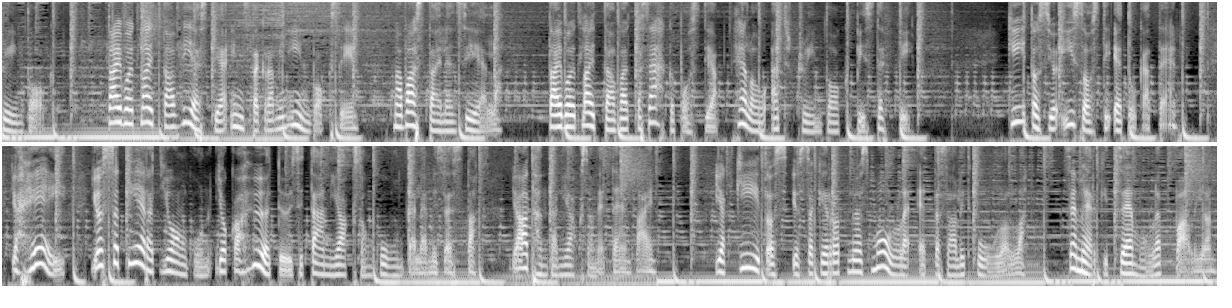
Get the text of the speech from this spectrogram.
Dream Talk. Tai voit laittaa viestiä Instagramin inboxiin. Mä vastailen siellä. Tai voit laittaa vaikka sähköpostia hello at dreamtalk.fi. Kiitos jo isosti etukäteen. Ja hei, jos sä tiedät jonkun, joka hyötyisi tämän jakson kuuntelemisesta, jaathan tämän jakson eteenpäin. Ja kiitos, jos sä kerrot myös mulle, että sä olit kuulolla. Se merkitsee mulle paljon.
